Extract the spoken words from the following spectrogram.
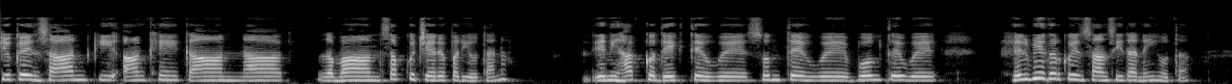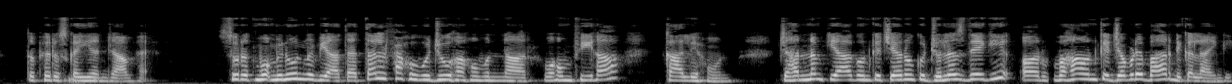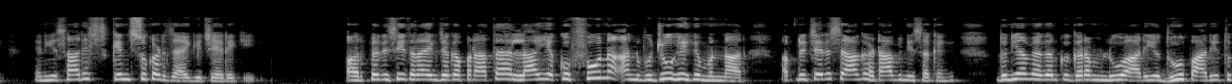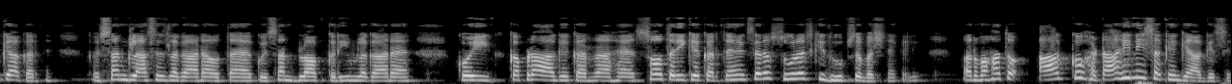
کیونکہ انسان کی آنکھیں، کان، ناک، زبان سب کچھ چہرے پر ہی ہوتا ہے نا۔ یعنی حق کو دیکھتے ہوئے، سنتے ہوئے، بولتے ہوئے پھر بھی اگر کوئی انسان سیدھا نہیں ہوتا تو پھر اس کا یہ انجام ہے۔ سورت مومنون میں بھی آتا ہے تلفا وجوہ منار وہ فیحا کالے ہون جہنم کی آگ ان کے چہروں کو جلس دے گی اور وہاں ان کے جبڑے باہر نکل آئیں گے۔ یعنی یہ ساری اسکن سکڑ جائے گی چہرے کی۔ اور پھر اسی طرح ایک جگہ پر آتا ہے، لا یقفون ان وجوہ ہی منار اپنے چہرے سے آگ ہٹا بھی نہیں سکیں گے۔ دنیا میں اگر کوئی گرم لو آ رہی ہے، دھوپ آ رہی ہے، تو کیا کرتے ہیں؟ کوئی سن گلاسز لگا رہا ہوتا ہے، کوئی سن بلاک کریم لگا رہا ہے، کوئی کپڑا آگے کر رہا ہے۔ سو طریقے کرتے ہیں صرف سورج کی دھوپ سے بچنے کے لیے۔ اور وہاں تو آگ کو ہٹا ہی نہیں سکیں گے آگے سے۔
